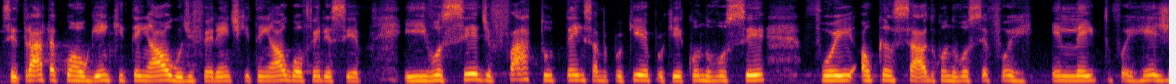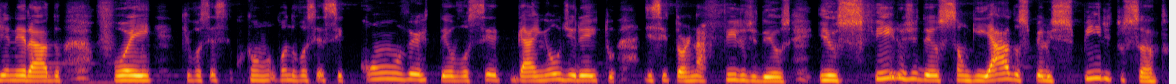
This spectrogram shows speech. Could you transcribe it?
Se trata com alguém que tem algo diferente, que tem algo a oferecer. E você de fato tem, sabe por quê? Porque quando você foi alcançado, quando você foi eleito, foi regenerado, foi que você, quando você se converteu, você ganhou o direito de se tornar filho de Deus. E os filhos de Deus são guiados pelo Espírito Santo.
